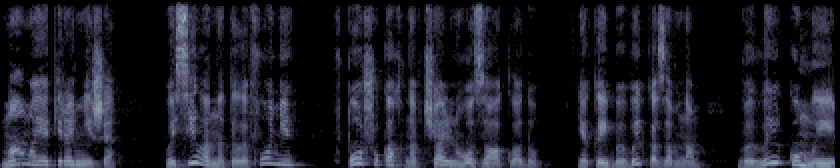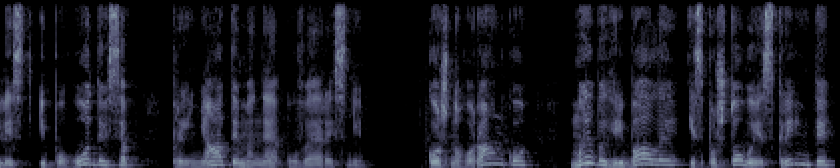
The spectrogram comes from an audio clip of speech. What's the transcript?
Мама, як і раніше, висіла на телефоні в пошуках навчального закладу, який би виказав нам велику милість і погодився б прийняти мене у вересні. Кожного ранку ми вигрібали із поштової скриньки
